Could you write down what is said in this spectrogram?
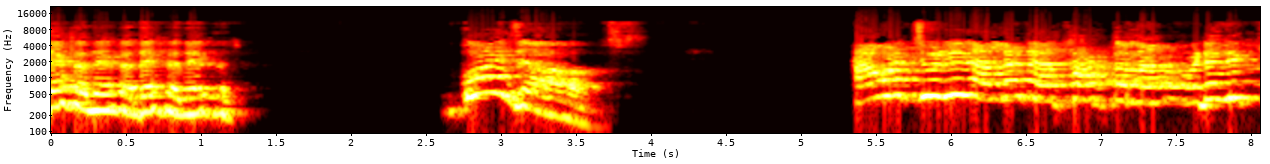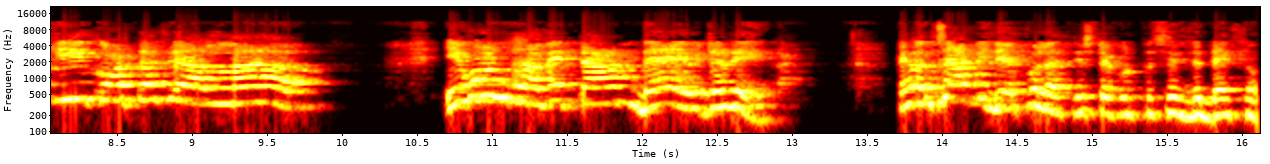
দেখো দেখো দেখো দেখো। কই যাও? আমার চুরির আল্লাহটা থাকতো না। ওটা যে কি করতেছে আল্লাহ? এমন ভাবে টান দেয় ওইটারে। এখন চাবি দিয়ে খোলার চেষ্টা করতেছে যে দেখো।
